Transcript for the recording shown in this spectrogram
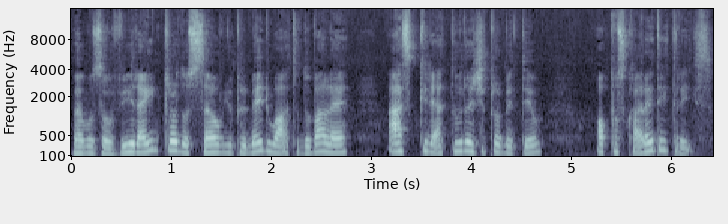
Vamos ouvir a introdução e o primeiro ato do balé As Criaturas de Prometeu, opus 43.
